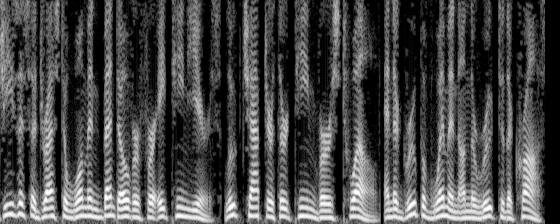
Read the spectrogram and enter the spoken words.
Jesus addressed a woman bent over for 18 years. Luke chapter 13 verse 12, and a group of women on the route to the cross.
